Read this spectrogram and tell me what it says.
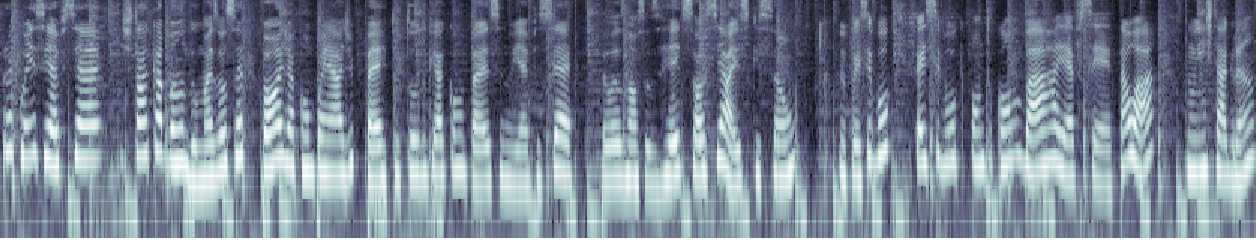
Frequência IFCE está acabando, mas você pode acompanhar de perto tudo o que acontece no IFCE pelas nossas redes sociais, que são No Facebook, facebook.com.br IFCE Tauá. No Instagram,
